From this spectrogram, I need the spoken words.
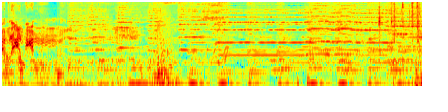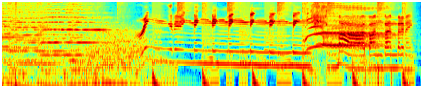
Ring ring ring ring ring ring ring ring. Ba ban ban ban.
